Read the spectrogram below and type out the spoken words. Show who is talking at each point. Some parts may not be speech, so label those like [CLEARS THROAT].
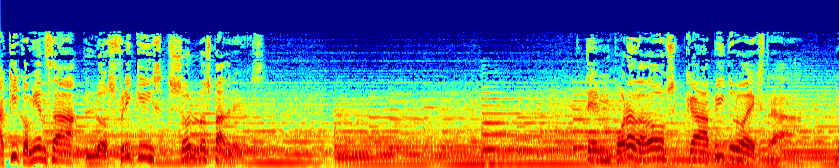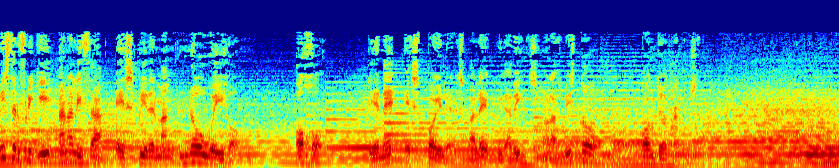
Speaker 1: Aquí comienza Los frikis son los padres. Temporada 2, capítulo extra. Mr. Freaky analiza Spider-Man No Way Home. Ojo, tiene spoilers, ¿vale? Cuidadín, si no lo has visto, ponte otra cosa.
